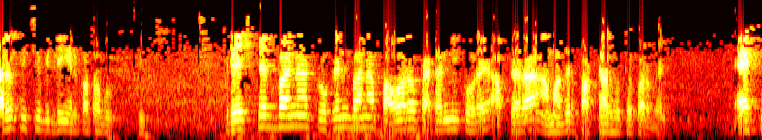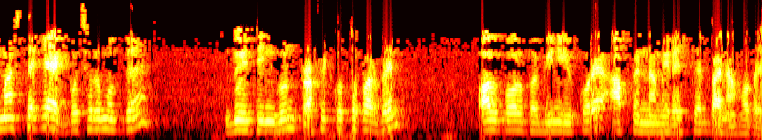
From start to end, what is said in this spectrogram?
আরও কিছু বিল্ডিং এর কথা বলতেছি। রেজিস্টার্ড বায়না টোকেন বায়না পাওয়ার ও প্যাটার্নি করে আপনারা আমাদের পার্টনার হতে পারবেন। এক মাস থেকে এক বছরের মধ্যে দুই, তিন গুণ প্রফিট করতে পারবেন। অল্প অল্প বিনিয়োগ করে আপনার নামে রেজিস্টার্ড বায়না হবে।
